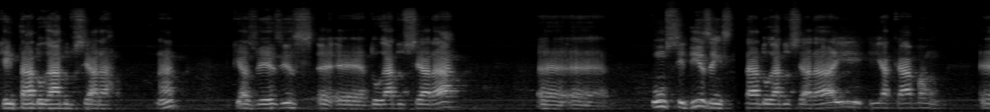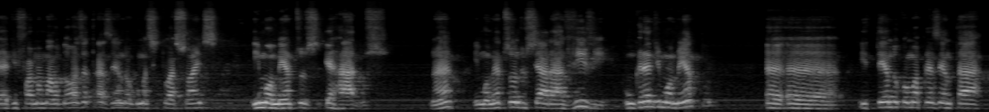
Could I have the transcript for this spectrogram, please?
quem está do lado do Ceará, né? Porque às vezes é, é, do lado do Ceará é, uns se dizem estar do lado do Ceará e, e acabam de forma maldosa trazendo algumas situações em momentos errados, né? Em momentos onde o Ceará vive um grande momento é, é, e tendo como apresentar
